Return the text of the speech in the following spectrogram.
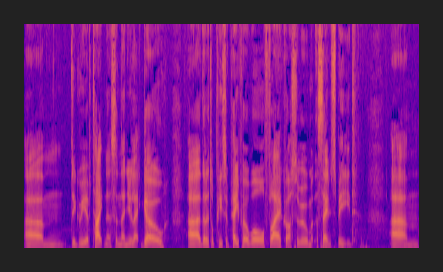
um, degree of tightness, and then you let go. Uh, the little piece of paper will fly across the room at the same speed. Um,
